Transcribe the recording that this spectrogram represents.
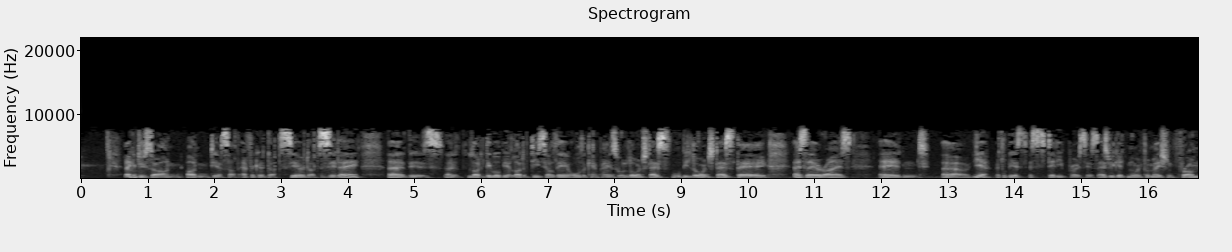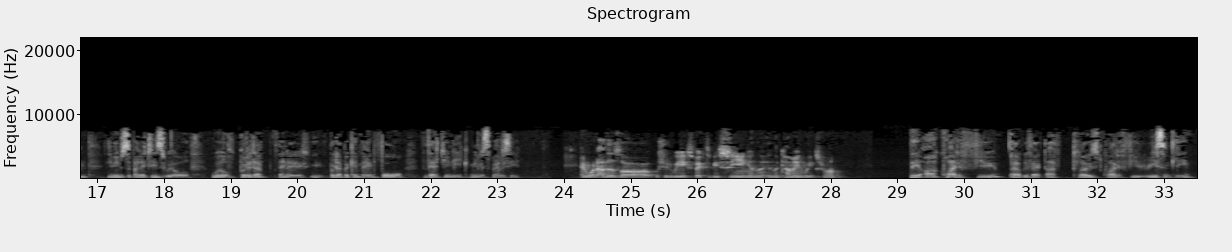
They can do so on, on dearsouthafrica.co.za. Uh, there's a lot, there will be a lot of detail there. All the campaigns will launched as, will be launched as they, as they arise. And, uh, yeah, it'll be a, a, steady process. As we get more information from the municipalities, we'll, we'll put it up and put up a campaign for that unique municipality. And what others are, should we expect to be seeing in the, in the coming weeks, Rob? There are quite a few. Uh, in fact, I've closed quite a few recently.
